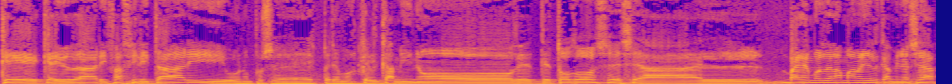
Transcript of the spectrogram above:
que, ayudar y facilitar y bueno pues eh, esperemos que el camino de, todos eh, sea el vayamos de la mano y el camino sea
